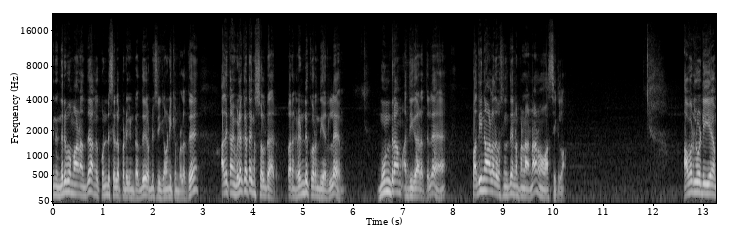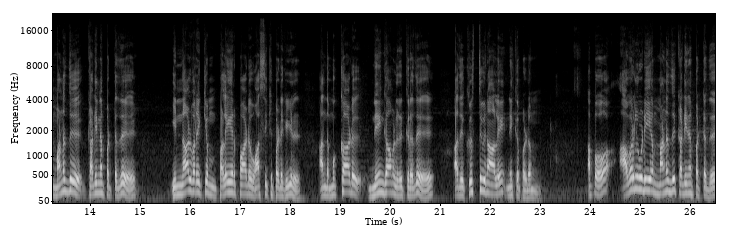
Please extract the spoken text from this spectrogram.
இந்த நிருபமானது அங்கே கொண்டு செல்லப்படுகின்றது அப்படின்னு சொல்லி கவனிக்கும் பொழுது அதுக்கான விளக்கத்தை அங்கே சொல்கிறார் பாருங்கள் ரெண்டு குழந்தையரில் மூன்றாம் அதிகாரத்தில் பதினாலாவது வசனத்தை என்ன பண்ணலாம்னா நம்ம வாசிக்கலாம். அவர்களுடைய மனது கடினப்பட்டது இந்நாள் வரைக்கும் பழைய ஏற்பாடு வாசிக்கப்படுகையில் அந்த முக்காடு நீங்காமல் இருக்கிறது அது கிறிஸ்துவினாலே நீக்கப்படும். அப்போது அவர்களுடைய மனது கடினப்பட்டது.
